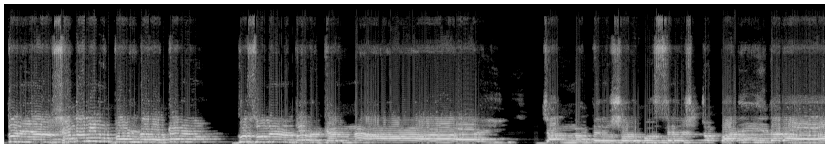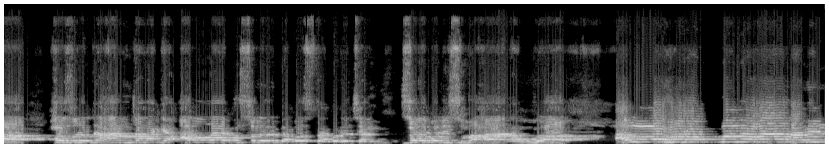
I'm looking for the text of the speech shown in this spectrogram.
দুনিয়ার সাধারণ পারিবারা সর্বশ্রেষ্ঠ পানি দ্বারা হজরত হানজালাকে আল্লাহ গোসলের ব্যবস্থা করেছেন। জোরে বলি, সুবহানাল্লাহ। আল্লাহ রাব্বুল আলামিন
